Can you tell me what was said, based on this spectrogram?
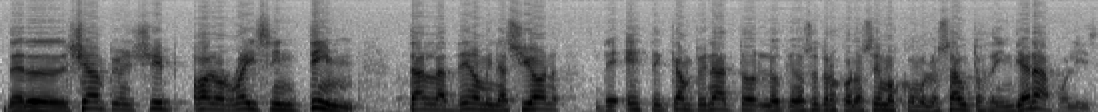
del Championship Auto Racing Team, tal la denominación de este campeonato, lo que nosotros conocemos como los autos de Indianápolis,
